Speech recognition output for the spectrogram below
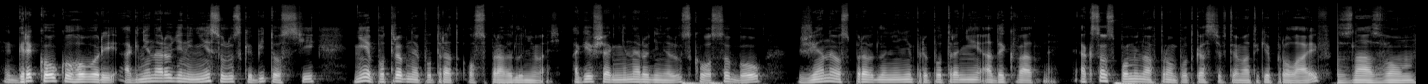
Greg Koukl hovorí, ak nenarodení nie sú ľudské bytosti, nie je potrebné potrat ospravedlňovať. Ak je však nenarodený ľudskou osobou, žiadne ospravedlnenie pre potrat nie je adekvátne. Ak som spomínal v prvom podcaste v tematike pro life s názvom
